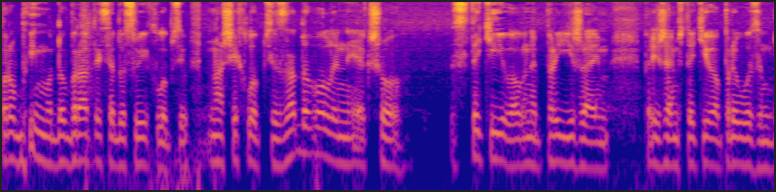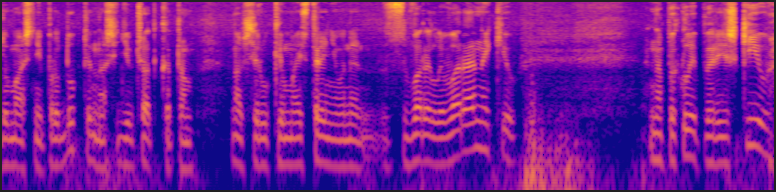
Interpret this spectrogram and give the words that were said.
е, пробуємо добратися до своїх хлопців. Наші хлопці задоволені, якщо з Тетіва вони приїжджаємо, приїжджаємо з Тетіва, привозимо домашні продукти. Наші дівчатка там на всі руки майстрині, вони зварили вареників, напекли пиріжків,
